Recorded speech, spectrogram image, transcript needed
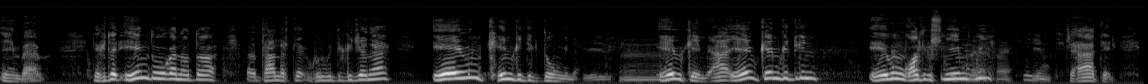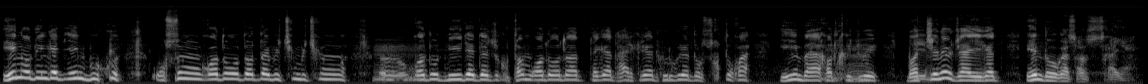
юм байв. Тэгэхээр энэ дууг нь одоо та нарт хүргэдэг гэж байна. Эвэн кем гэдэг дуу гинэ. Эв кем. А эв кем гэдэг нь эвэн гол гэсэн юмгүй. За тэр. Энэ бол ингээд энэ бүх усан голууд одоо бичгэн бичгэн голууд нийлээд аж том голуулаад тэгээд хархираад хөргөрөөд урсах тухай ийм байх болох гэж би бодож байна. За ийгээд энэ дуугаа сонсцгаая.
